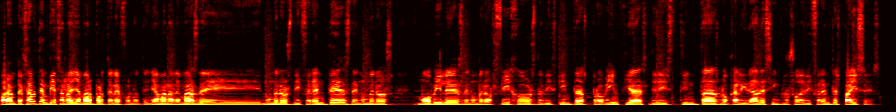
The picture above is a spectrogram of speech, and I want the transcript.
Para empezar te empiezan a llamar por teléfono, te llaman además de números diferentes, de números móviles, de números fijos, de distintas provincias, de distintas localidades, incluso de diferentes países.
